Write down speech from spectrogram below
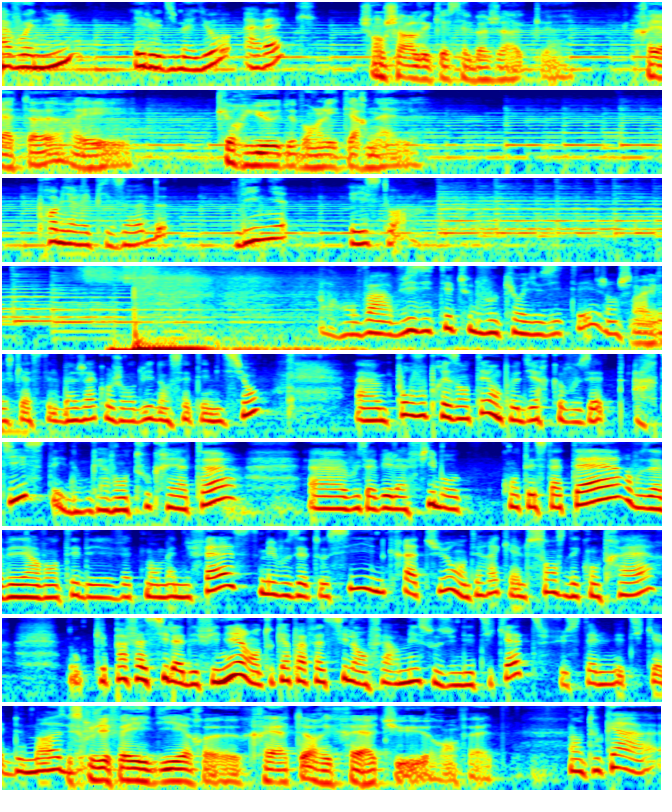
À voix nue, Elodie Maillot avec Jean-Charles de Castelbajac, créateur et curieux devant l'éternel. Premier épisode, Ligne et histoire. Alors on va visiter toutes vos curiosités, Jean-Charles de Castelbajac, aujourd'hui dans cette émission. Euh, pour vous présenter, on peut dire que vous êtes artiste et donc avant tout créateur. Euh, vous avez la fibre contestataire, vous avez inventé des vêtements manifestes, mais vous êtes aussi une créature, on dirait, qui a le sens des contraires, donc qui est pas facile à définir, en tout cas pas facile à enfermer sous une étiquette, fût-elle une étiquette de mode. C'est ce que j'ai failli dire, euh, créateur et créature, en fait. En tout cas,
